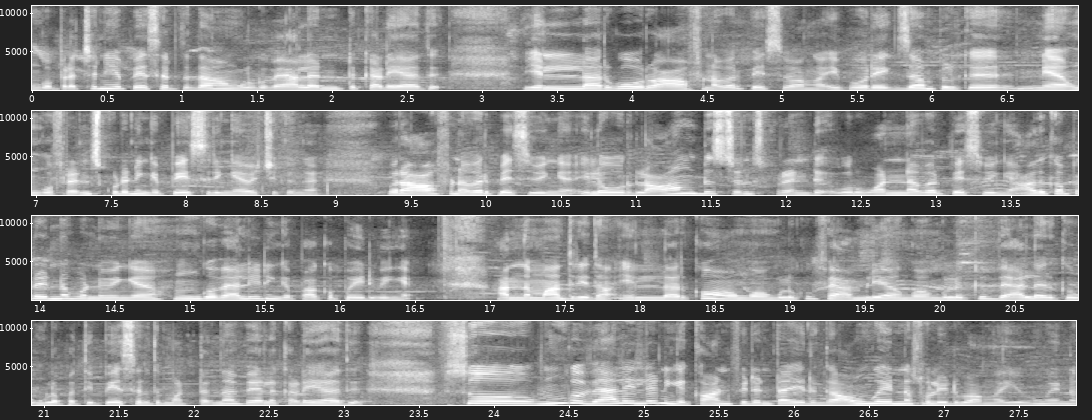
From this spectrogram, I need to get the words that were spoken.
உங்கள் பிரச்சனையை பேசுகிறது தான் அவங்களுக்கு வேலைன்ட்டு கிடையாது. எல்லாருக்கும் ஒரு ஆஃப் அன் ஹவர் பேசுவாங்க. இப்போ ஒரு எக்ஸாம்பிளுக்கு உங்கள் ஃப்ரெண்ட்ஸ் கூட நீங்கள் பேசுகிறீங்க வச்சுக்கோங்க. ஒரு ஆஃப் அன் ஹவர் பேசுவீங்க. இல்லை ஒரு லாங் டிஸ்டன்ஸ் ஃப்ரெண்டு ஒரு ஒன் ஹவர் பேசுவீங்க. அதுக்கப்புறம் என்ன பண்ணுவீங்க? உங்கள் வேலையை நீங்கள் பார்க்க போயிடுவீங்க. அந்த மாதிரி தான். எல்லாருக்கும் அவங்கவுங்களுக்கும் ஃபேமிலி அவங்கவுங்களுக்கு வேலை இருக்குது உங்களை பற்றி பேசுகிறது மட்டும்தான் வேலை கிடையாது. ஸோ உங்கள் வேலையில் நீங்கள் கான்ஃபிடெண்ட்டாக இருங்க. அவங்க என்ன சொல்லிடுவாங்க? இவங்க என்ன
